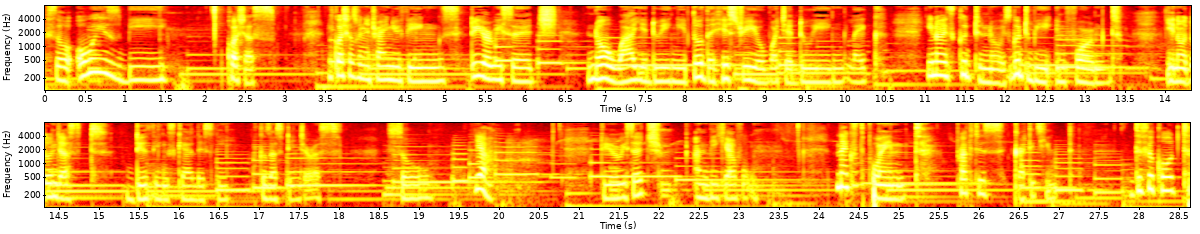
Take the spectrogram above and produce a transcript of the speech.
So always be cautious. Be cautious when you're trying new things. Do your research. Know why you're doing it. Know the history of what you're doing. Like you know it's good to know. It's good to be informed. You know don't just do things carelessly because that's dangerous. So yeah do your research and be careful. Next point practice gratitude. Difficult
